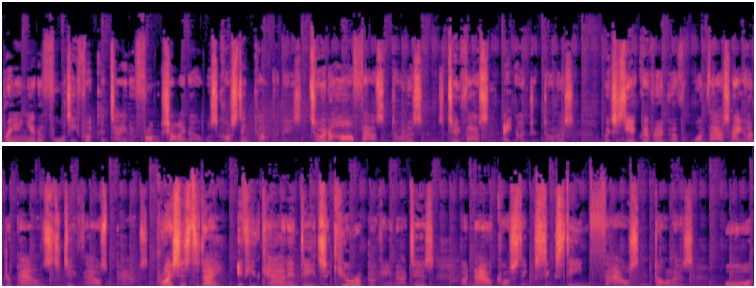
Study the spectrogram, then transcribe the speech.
bringing in a 40 foot container from China was costing companies $2,500 to $2,800, which is the equivalent of £1,800 to £2,000. Prices today, if you can indeed secure a booking that is, are now costing $16,000 or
